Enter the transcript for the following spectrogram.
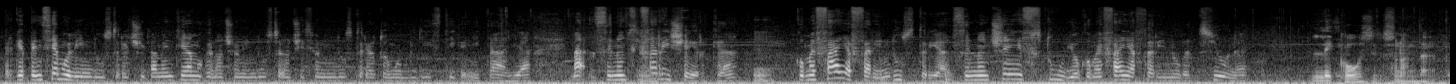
perché pensiamo all'industria, ci lamentiamo che non c'è un'industria, non ci sia un'industria automobilistica in Italia, ma se non si fa ricerca, Mm. come fai a fare industria? Se non c'è studio, come fai a fare innovazione? Le cose sono andate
